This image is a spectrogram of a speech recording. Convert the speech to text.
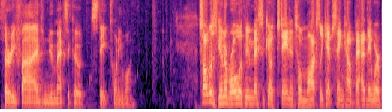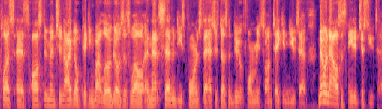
35, New Mexico State 21. So I was gonna roll with New Mexico State until Moxley kept saying how bad they were. Plus, as Austin mentioned, I go picking by logos as well, and that '70s porn stash just doesn't do it for me. So I'm taking UTEP. No analysis needed, just UTEP.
